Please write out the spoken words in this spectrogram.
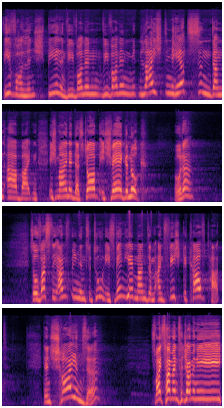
Wir wollen spielen, wir wollen, wir wollen mit leichtem Herzen dann arbeiten. Ich meine, das Job ist schwer genug, oder? So, was die anfingen zu tun ist, wenn jemandem ein Fisch gekauft hat, dann schreien sie, zwei Salmon für Germany,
